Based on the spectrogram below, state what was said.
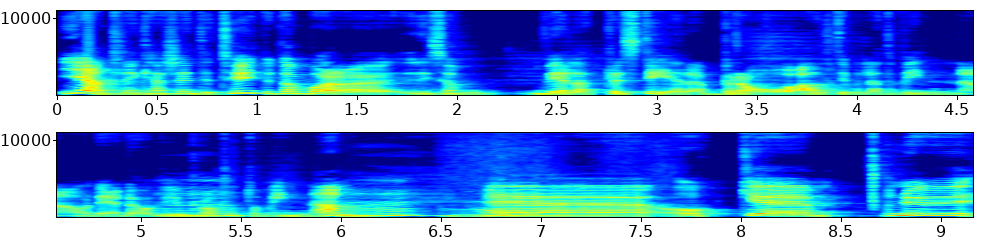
egentligen kanske inte tyckt, utan bara liksom velat prestera bra och alltid velat vinna och det, det har vi ju pratat om innan. Eh, och eh, nu,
